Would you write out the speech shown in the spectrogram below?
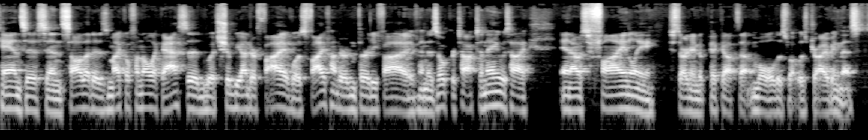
Kansas and saw that his mycophenolic acid, which should be under five, was 535, and his ochratoxin A was high. And I was finally starting to pick up that mold is what was driving this.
